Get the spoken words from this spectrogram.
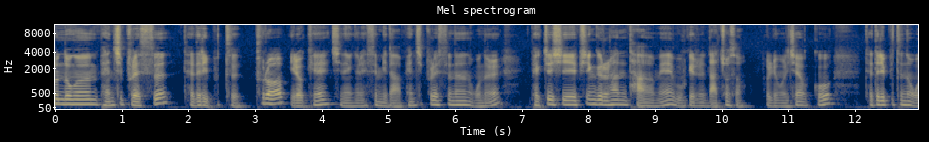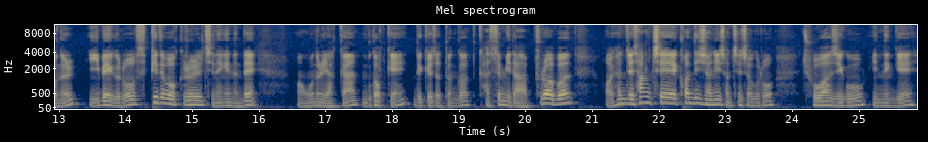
운동은 벤치프레스, 데드리프트, pull-up 이렇게 진행을 했습니다. 벤치프레스는 오늘 170 싱글을 한 다음에 무게를 낮춰서 볼륨을 채웠고 데드리프트는 오늘 200으로 speed work를 진행했는데 어, 오늘 약간 무겁게 느껴졌던 것 같습니다. pull-up은 어, 현재 상체 컨디션이 전체적으로 좋아지고 있는 게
